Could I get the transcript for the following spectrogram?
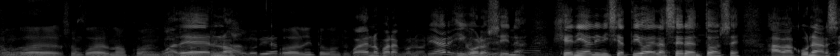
Son, cuader- son cuadernos con... Cuadernos. Colorear. Cuadernito con tu- Cuadernos para colorear y golosinas. Genial iniciativa de la Cera entonces, a vacunarse.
